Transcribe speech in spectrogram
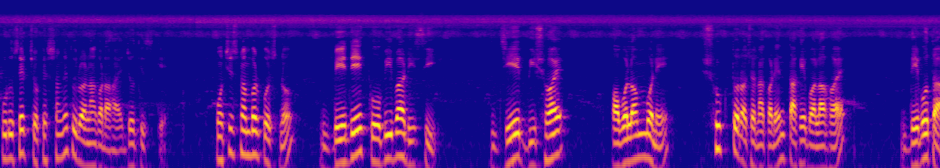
পুরুষের চোখের সঙ্গে তুলনা করা হয় জ্যোতিষকে। পঁচিশ নম্বর প্রশ্ন, বেদে কবি বা ঋষি যে বিষয় অবলম্বনে সুক্ত রচনা করেন, তাকে বলা হয় দেবতা,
